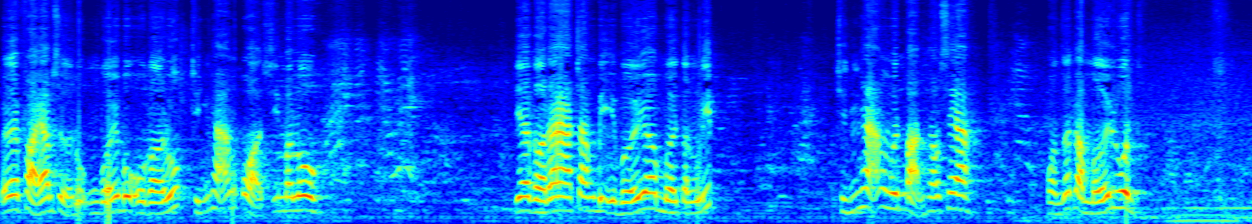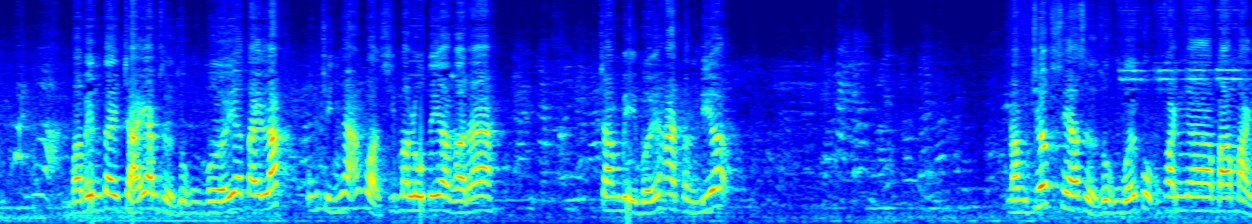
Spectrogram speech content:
Bên đây phải em sử dụng với bộ group chính hãng của Shimano. Tiagra trang bị với ờ, 10 tầng lip. Chính hãng nguyên bản theo xe. Còn rất là mới luôn. Và bên tay trái em sử dụng với tay lắc Cũng chính hãng của Shimano Tiagra Trang bị với hai tầng đĩa. Đằng trước xe sử dụng với cụm phanh ờ, ba mảnh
